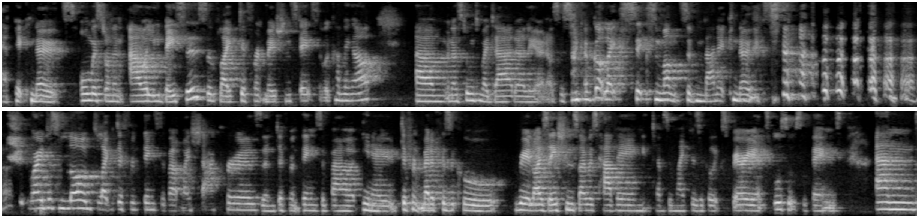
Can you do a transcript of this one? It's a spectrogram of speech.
epic notes almost on an hourly basis of like different motion states that were coming up. Um, and I was talking to my dad earlier and I was just like, I've got like six months of manic notes where I just logged like different things about my chakras and different things about, you know, different metaphysical realizations I was having in terms of my physical experience, all sorts of things. And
